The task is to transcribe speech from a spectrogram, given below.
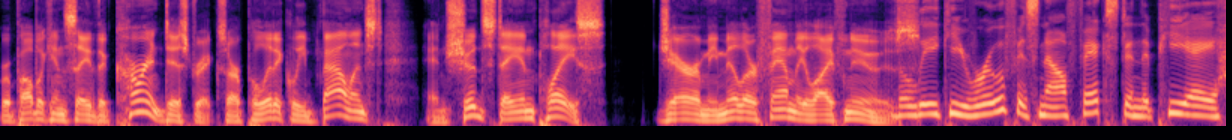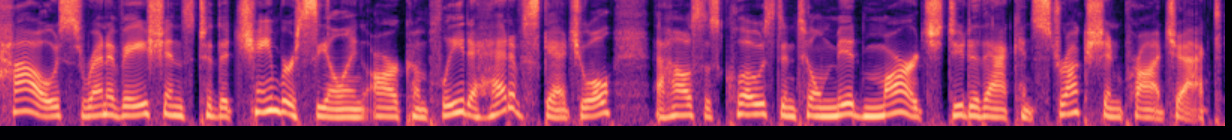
Republicans say the current districts are politically balanced and should stay in place. Jeremy Miller, Family Life News. The leaky roof is now fixed in the PA house. Renovations to the chamber ceiling are complete ahead of schedule. The house is closed until mid March due to that construction project.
